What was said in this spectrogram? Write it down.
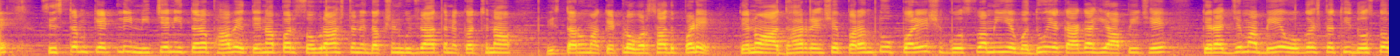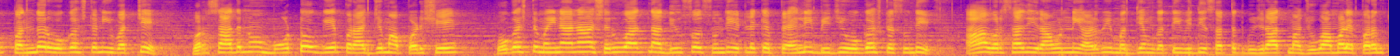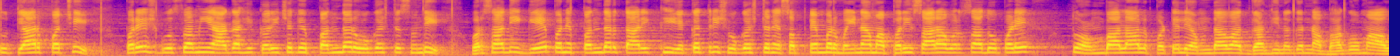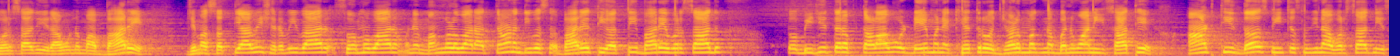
સિસ્ટમ કેટલી નીચેની તરફ આવે તેના પર સૌરાષ્ટ્ર અને દક્ષિણ ગુજરાત અને કચ્છના વિસ્તારોમાં કેટલો વરસાદ પડે તેનો આધાર રહેશે. પરંતુ પરેશ ગોસ્વામીએ વધુ એક આગાહી આપી છે કે રાજ્યમાં બે ઓગસ્ટથી દોસ્તો પંદર ઓગસ્ટની વચ્ચે વરસાદનો મોટો ગેપ રાજ્યમાં પડશે. ઓગસ્ટ મહિનાના શરૂઆતના દિવસો સુધી એટલે કે પહેલી બીજી ઓગસ્ટ સુધી આ વરસાદી રાઉન્ડની હળવી મધ્યમ ગતિવિધિ સતત ગુજરાતમાં જોવા મળે, પરંતુ ત્યાર પછી પરેશ ગોસ્વામીએ આગાહી કરી છે કે પંદર ઓગસ્ટ સુધી વરસાદી ગેપ અને પંદર તારીખથી એકત્રીસ ઓગસ્ટ અને સપ્ટેમ્બર મહિનામાં ફરી સારા વરસાદો પડે તો અંબાલાલ પટેલે અમદાવાદ ગાંધીનગરના ભાગોમાં આ વરસાદી રાઉન્ડમાં ભારે, જેમાં સત્યાવીસ રવિવાર, સોમવાર અને મંગળવાર આ ત્રણ દિવસ ભારેથી અતિ ભારે વરસાદ, તો બીજી તરફ તળાવો, ડેમ અને ખેતરો જળમગ્ન બનવાની સાથે આઠથી દસ ઇંચ સુધીના વરસાદની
